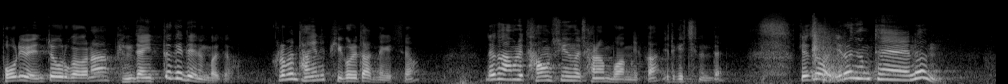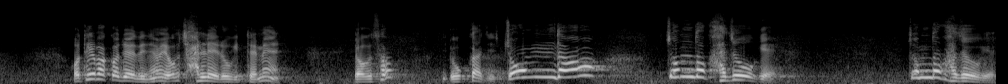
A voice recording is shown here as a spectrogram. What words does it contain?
볼이 왼쪽으로 가거나 굉장히 뜨게 되는 거죠. 그러면 당연히 비거리도 안 되겠죠. 내가 아무리 다운스윙을 잘하면 뭐합니까? 이렇게 치는데. 그래서 이런 형태는 어떻게 바꿔줘야 되냐면 여기서 잘 내려오기 때문에 여기서 요까지 좀 더, 좀 더 가져오게. 좀 더 가져오게.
